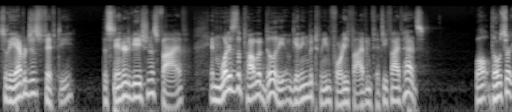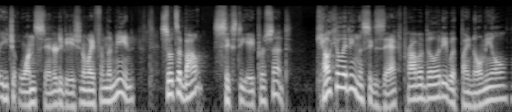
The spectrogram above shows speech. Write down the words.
So the average is 50. The standard deviation is 5. And what is the probability of getting between 45 and 55 heads? Well, those are each one standard deviation away from the mean, so it's about 68%. Calculating this exact probability with binomial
